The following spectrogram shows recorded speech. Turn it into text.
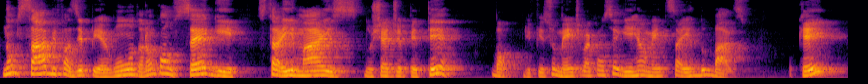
não sabe fazer pergunta, não consegue extrair mais do chat GPT, bom, dificilmente vai conseguir realmente sair do básico, ok?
